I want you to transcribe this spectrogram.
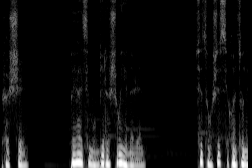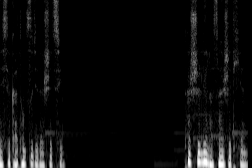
可是，被爱情蒙蔽了双眼的人，却总是喜欢做那些感动自己的事情。他失恋了三十天，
